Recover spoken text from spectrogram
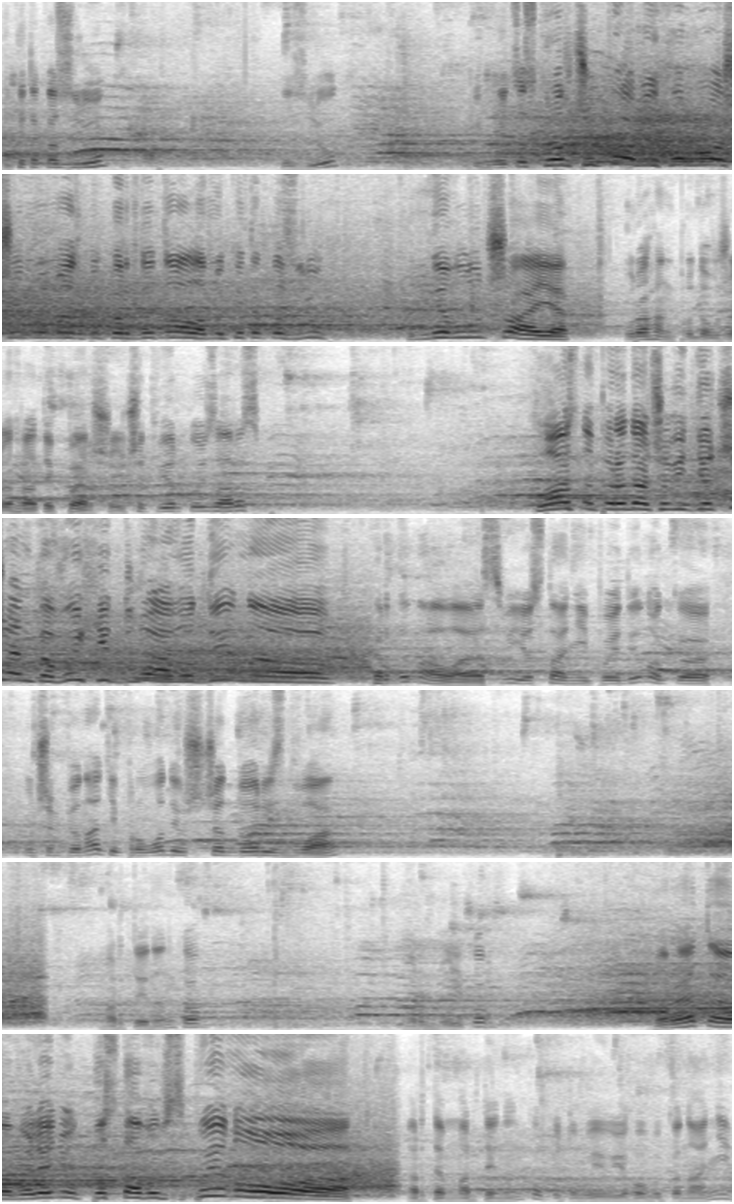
Микита Козлюк. Козлюк. Бігується з Кравчуком. І хороший момент у кардинала. Микита Козлюк не влучає. Ураган продовжує грати першою четвіркою зараз. Класна передача від Дяченка. Вихід 2 в 1. Е, Кардинал е, свій останній поєдинок е, у чемпіонаті проводив ще до Різдва. Мартиненко. Горбулько. Вперед. Волянюк поставив спину. Артем Мартиненко. Кутовий у його виконанні.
